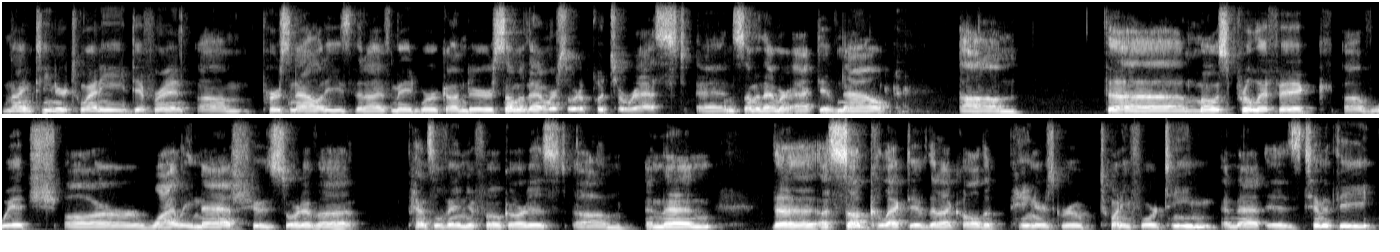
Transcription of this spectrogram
19 or 20 different um, personalities that I've made work under. Some of them are sort of put to rest, and some of them are active now. Um, the most prolific of which are Wiley Nash, who's sort of a Pennsylvania folk artist, um, and then the a sub collective that I call the Painters Group 2014, and that is Timothy,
